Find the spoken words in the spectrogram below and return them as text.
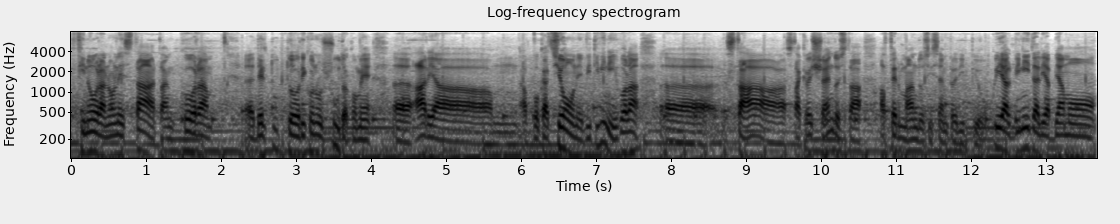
finora non è stata ancora eh, del tutto riconosciuta come eh, area a vocazione vitivinicola eh, sta, sta, crescendo e sta affermandosi sempre di più. Qui al Vinitali abbiamo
